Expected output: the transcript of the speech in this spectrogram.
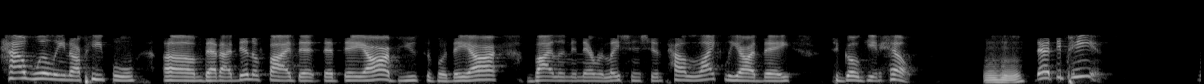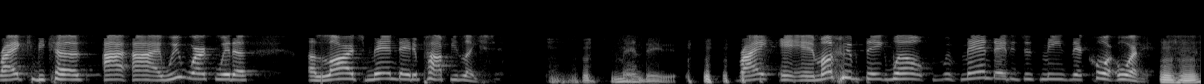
how willing are people um, that identify that, that they are abusive or they are violent in their relationships? How likely are they to go get help? Mhm. That depends, right? Because I, I we work with a, a large mandated population, Mandated. right? And, and most people think, well, mandated just means they're court ordered. Mhm.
